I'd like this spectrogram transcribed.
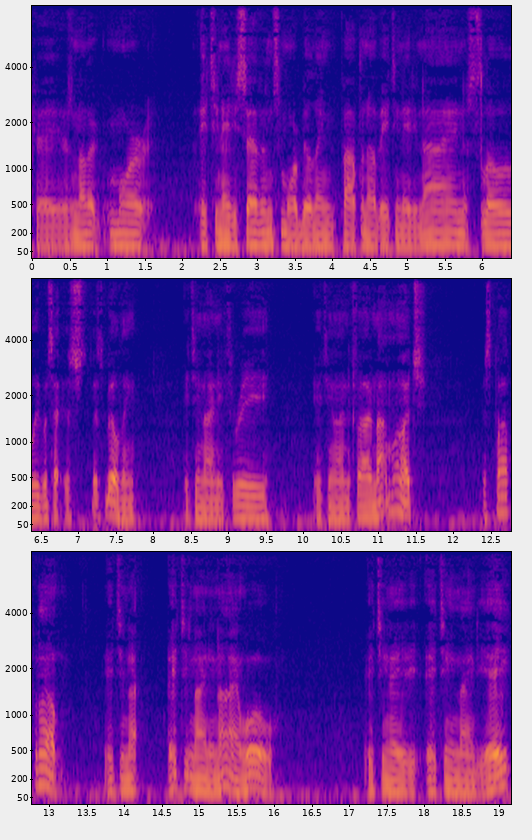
Okay, there's another more 1887. Some more building popping up. 1889. Slowly, but it's, it's building. 1893. 1895. Not much. It's popping up. 18, 1899. Whoa. 1880, 1898.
